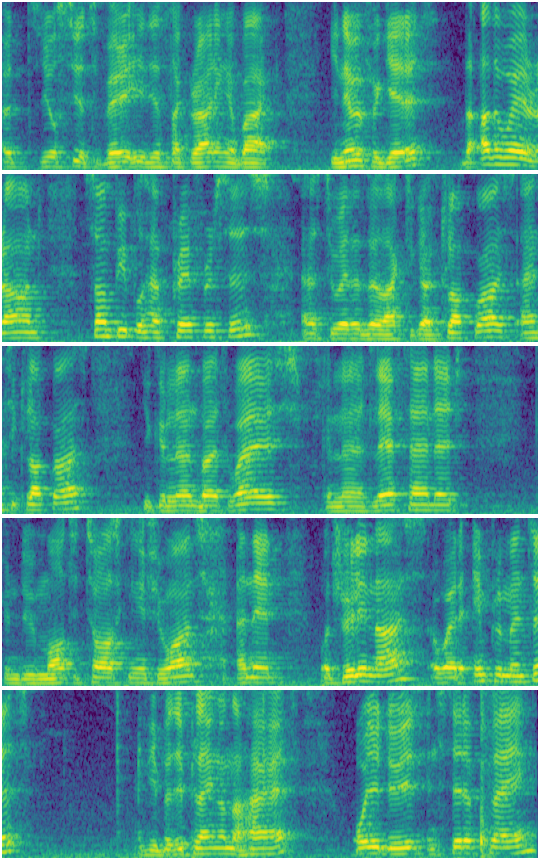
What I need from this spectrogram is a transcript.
it you'll see it's very easy. It's like riding a bike you never forget it. The other way around, some people have preferences as to whether they like to go clockwise, anti-clockwise. You can learn both ways. You can learn it left-handed. You can do multitasking if you want. And then what's really nice, a way to implement it, if you're busy playing on the hi-hat, all you do is instead of playing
